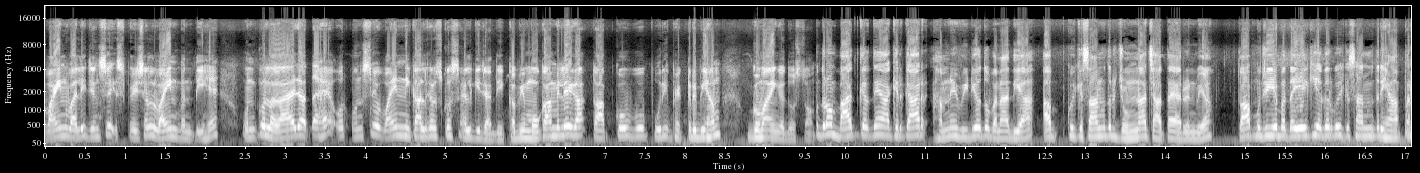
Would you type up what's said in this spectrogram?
वाइन वाली, जिनसे स्पेशल वाइन बनती है, उनको लगाया जाता है और उनसे वाइन निकाल कर उसको सेल की जाती है। कभी मौका मिलेगा तो आपको वो पूरी फैक्ट्री भी हम घुमाएँगे दोस्तों। तो बात करते हैं आखिरकार। हमने वीडियो तो बना दिया। अब कोई किसान मतलब जुड़ना चाहता है, अरविंद भैया तो आप मुझे ये बताइए कि अगर कोई किसान मित्र यहाँ पर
